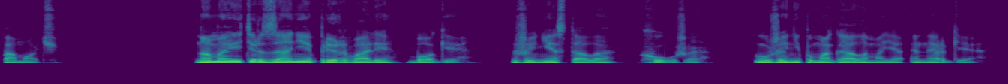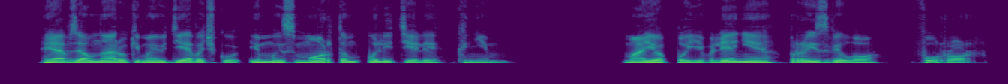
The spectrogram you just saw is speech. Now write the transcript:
помочь. Но мои терзания прервали боги. Жене стало хуже. Уже не помогала моя энергия. Я взял на руки мою девочку, и мы с Мортом полетели к ним. Мое появление произвело фурор.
